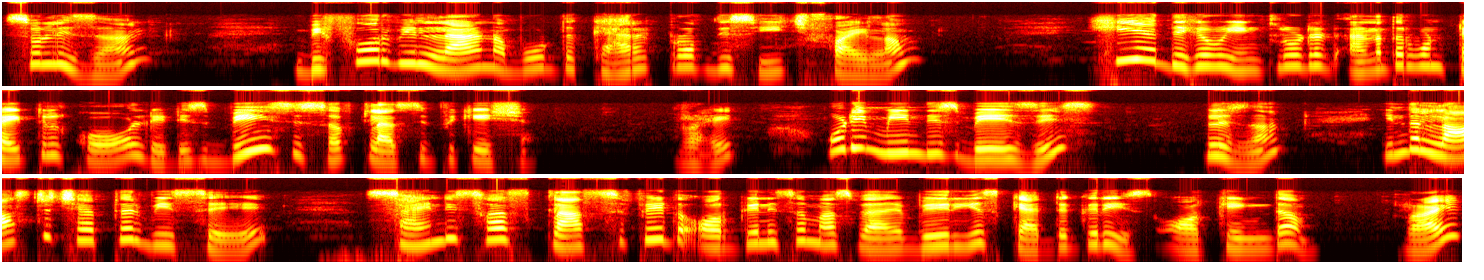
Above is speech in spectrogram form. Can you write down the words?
So listen, before we learn about the character of this each phylum, here they have included another one title called it is basis of classification, right? What do you mean this basis? Listen, in the last chapter we say scientists has classified the organism as various categories or kingdom, right?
